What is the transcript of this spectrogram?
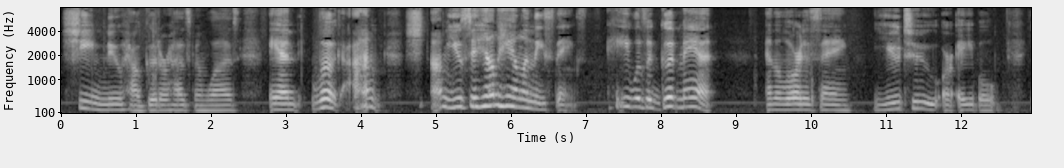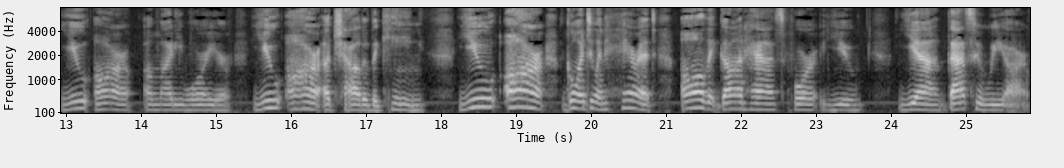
She knew how good her husband was. And look, I'm I'm used to him handling these things. He was a good man. And the Lord is saying, you too are able. You are a mighty warrior. You are a child of the king. You are going to inherit all that God has for you. Yeah, that's who we are.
